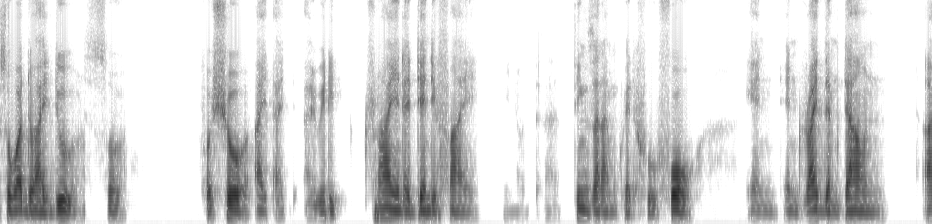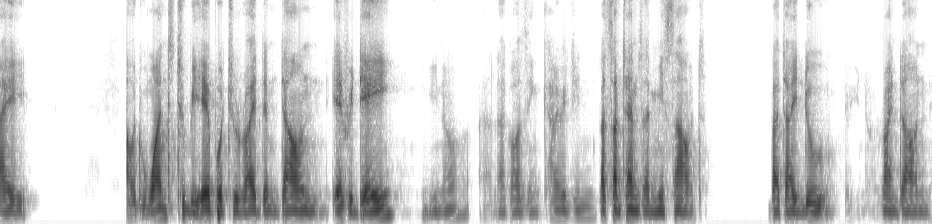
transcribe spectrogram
so what do I do? So for sure, I I, I really try and identify you know uh, things that I'm grateful for, and and write them down. I I would want to be able to write them down every day. You know, like I was encouraging, but sometimes I miss out. But I do you know, write down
